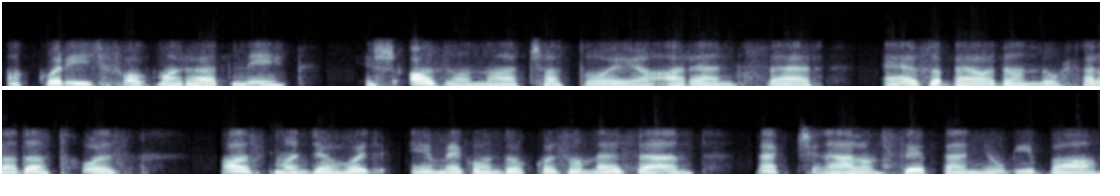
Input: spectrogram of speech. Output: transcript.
akkor így fog maradni, és azonnal csatolja a rendszer ehhez a beadandó feladathoz. Azt mondja, hogy én még gondolkozom ezen, megcsinálom szépen nyugiba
